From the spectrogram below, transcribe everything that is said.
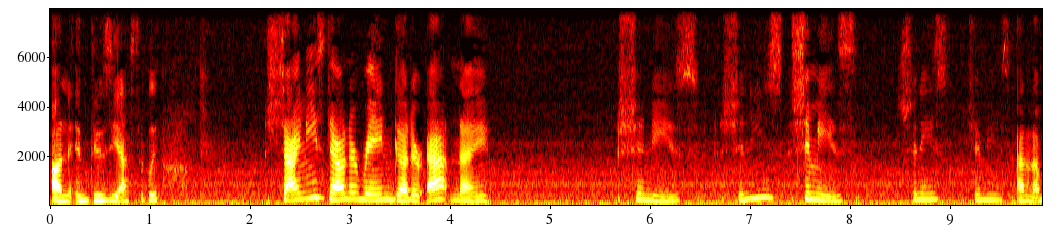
unenthusiastically. Shinies down a rain gutter at night. Shinnies. Shinnies? Shimmies. Shinnies? Shimmies? I don't know.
